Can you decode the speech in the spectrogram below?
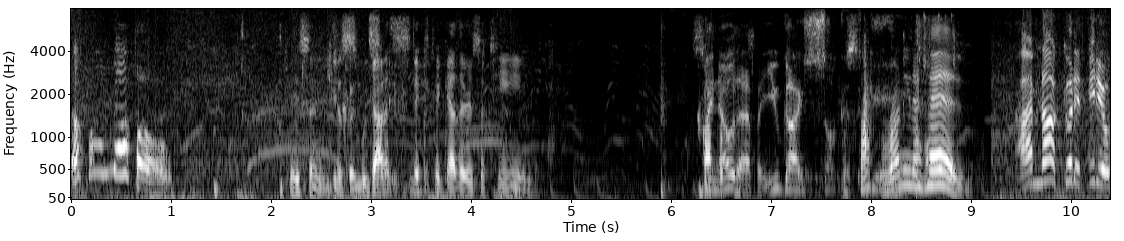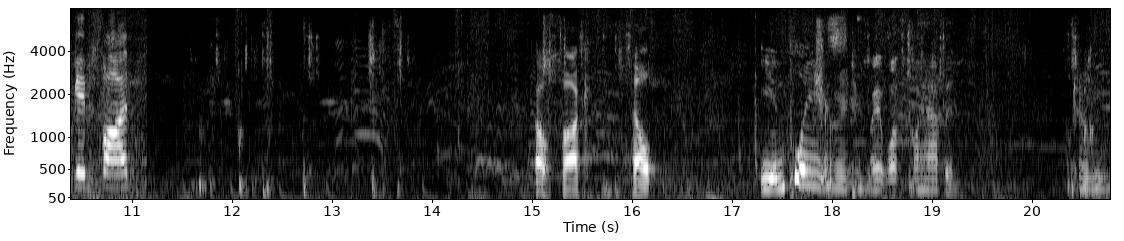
Oh no. Jason, You just we gotta save stick together as a team. I know that, but you guys suck at Stop the game. running ahead. I'm not good at video games, Vaughn. Oh fuck. Help. Ian, please. Wait, what? What happened? coming.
